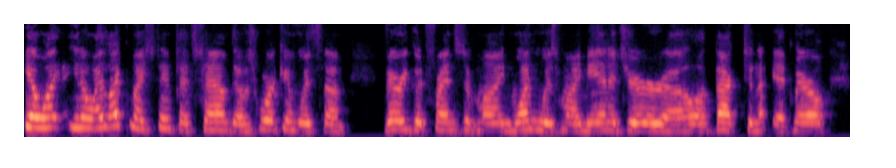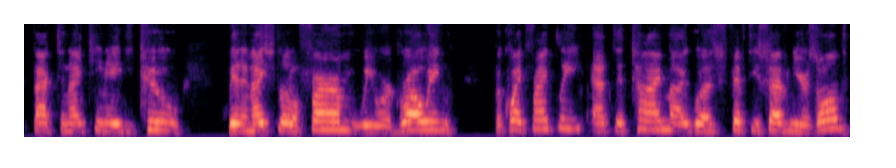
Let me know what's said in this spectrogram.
Yeah, well, you know, I liked my stint at Sound. I was working with um, very good friends of mine. One was my manager uh, back to at Merrill back to 1982. We had a nice little firm. We were growing, but quite frankly, at the time I was 57 years old.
